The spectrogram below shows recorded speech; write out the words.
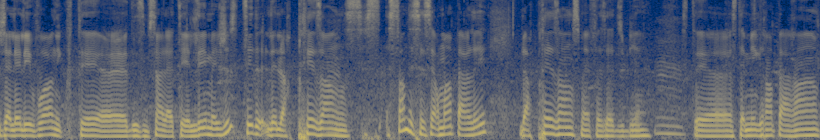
j'allais les voir, on écoutait euh, des émissions à la télé, mais juste, leur présence, sans nécessairement parler, leur présence me faisait du bien. Mm. C'était, euh, c'était mes grands-parents,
